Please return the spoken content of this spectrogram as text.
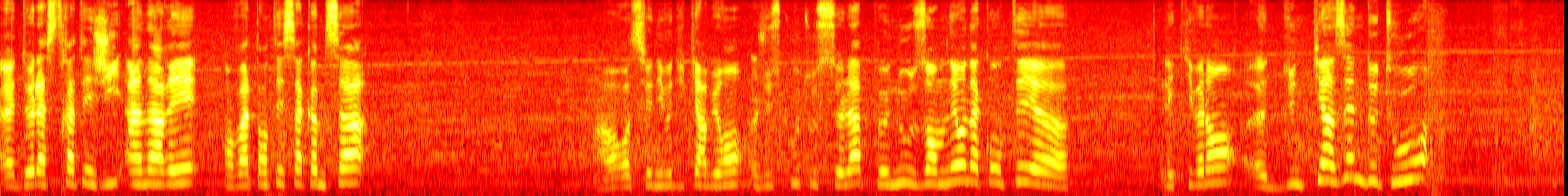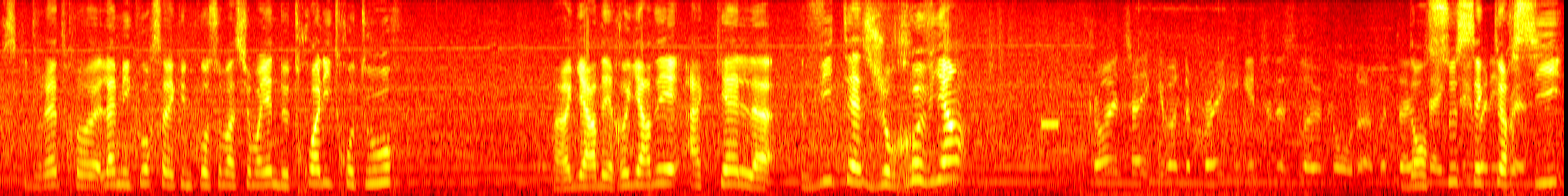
euh, de la stratégie. Un arrêt, on va tenter ça comme ça. On va aussi au niveau du carburant jusqu'où tout cela peut nous emmener. On a compté euh, l'équivalent euh, d'une quinzaine de tours. Ce qui devrait être la mi-course avec une consommation moyenne de 3 litres au tour. Regardez, regardez à quelle vitesse je reviens dans ce secteur-ci.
